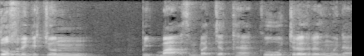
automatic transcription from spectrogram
ទស្សនិកជនពិបាកសម្រេចចិត្តថាគួរជ្រើសរើសមួយណា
